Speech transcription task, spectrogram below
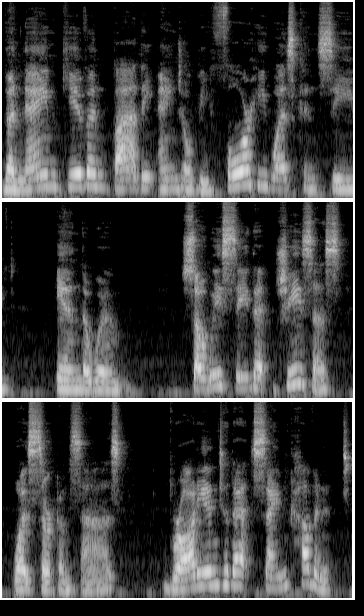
the name given by the angel before he was conceived in the womb. So we see that Jesus was circumcised, brought into that same covenant.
